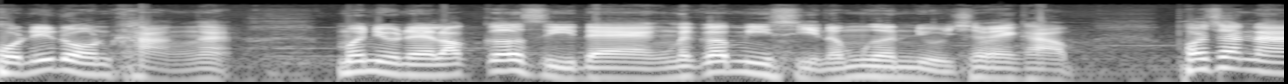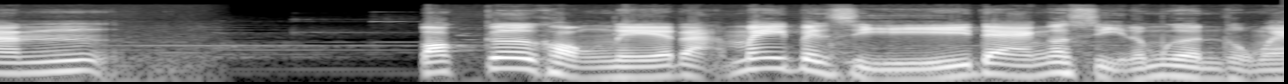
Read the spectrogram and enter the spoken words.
คนที่โดนขังอะมันอยู่ในล็อกเกอร์สีแดงแล้วก็มีสีน้ำเงินอยู่ใช่ไหมครับ เพราะฉะนั้นล็อกเกอร์ของเนทอะไม่เป็นสีแดงก็สีน้ำเงินถูกไหม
